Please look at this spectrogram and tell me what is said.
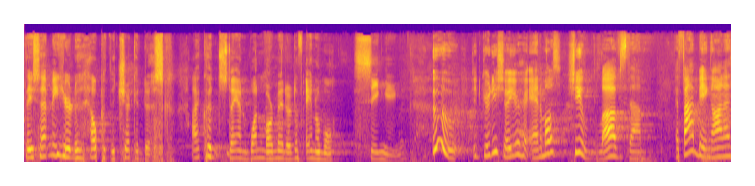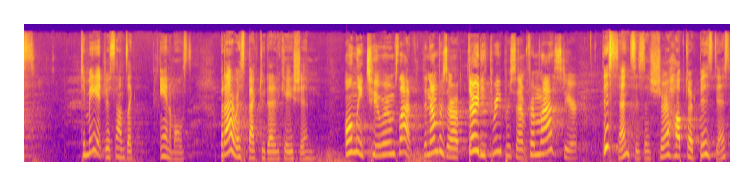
They sent me here to help with the chicken disc. I couldn't stand one more minute of animal singing. Ooh, did Gertie show you her animals? She loves them. If I'm being honest, to me it just sounds like animals. But I respect her dedication. Only two rooms left. The numbers are up 33% from last year. This census has sure helped our business,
